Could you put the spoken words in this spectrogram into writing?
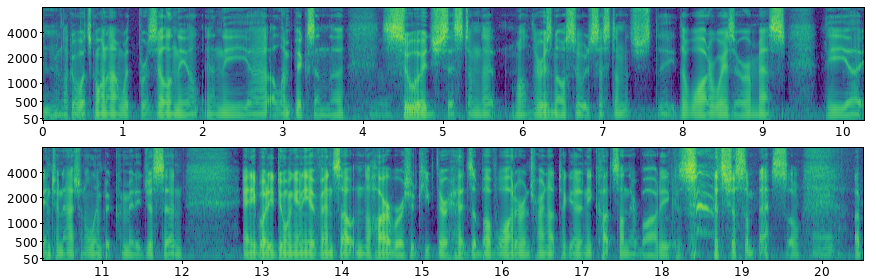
I mean, look at what's going on with Brazil and the and the uh, Olympics and the sewage system. That well, there is no sewage system. It's just the the waterways are a mess. The uh, International Olympic Committee just said anybody doing any events out in the harbor should keep their heads above water and try not to get any cuts on their body because it's just a mess. So Right.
